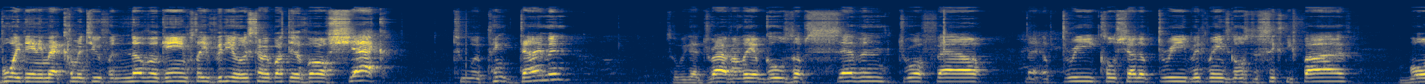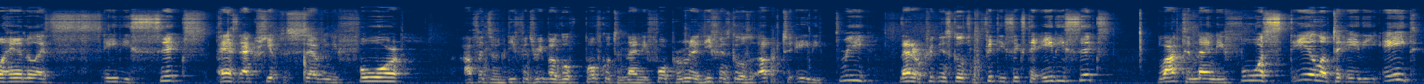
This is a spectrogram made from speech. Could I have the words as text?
boy Danny Mac coming to you for another gameplay video. This time about to evolve Shaq to a pink diamond. So we got driving layup goes up seven, draw foul, up three, close shot up three, mid range goes to 65, ball handle at 86, pass accuracy up to 74, offensive and defense rebound go, both go to 94, perimeter defense goes up to 83, lateral quickness goes from 56 to 86, block to 94, steal up to 88.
